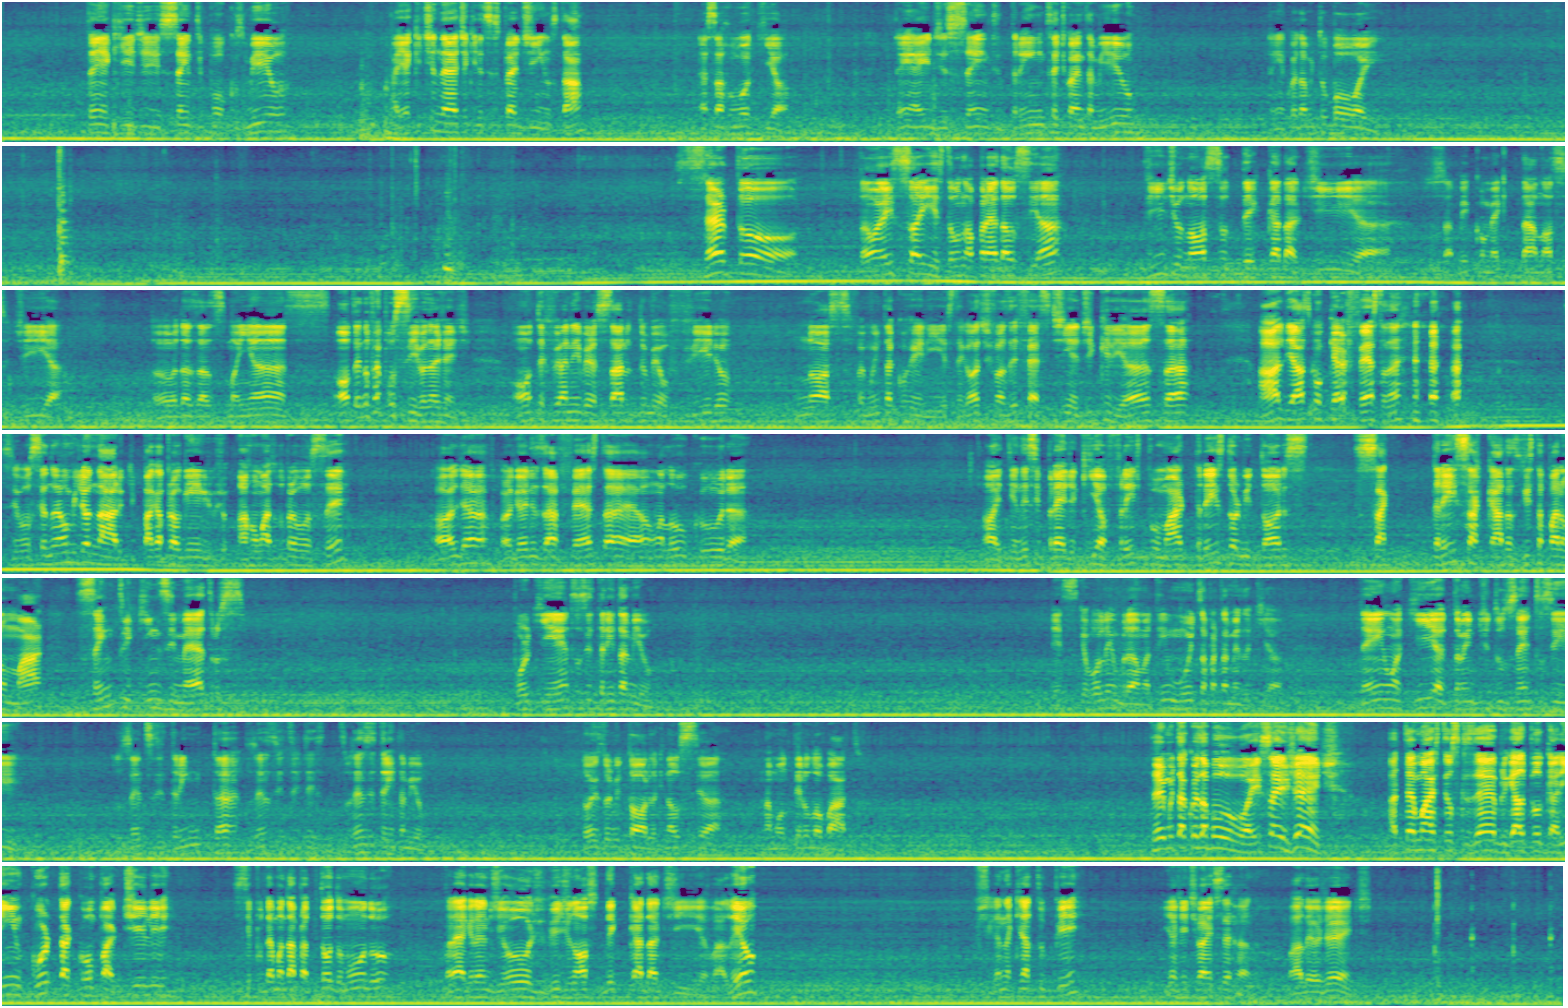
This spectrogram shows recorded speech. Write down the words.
Tem aqui de cento e poucos mil. Aí é kitnet aqui nesses predinhos, tá? Essa rua aqui, ó. Tem aí de 130, 140 mil. Tem coisa muito boa aí. Certo? Então é isso aí. Estamos na Praia da Oceã. Vídeo nosso de cada dia. Saber como é que tá nosso dia. Todas as manhãs. Ontem não foi possível, né, gente? Ontem foi aniversário do meu filho. Nossa, foi muita correria. Esse negócio de fazer festinha de criança. Aliás, qualquer festa, né? Se você não é um milionário que paga pra alguém arrumar tudo pra você, olha, organizar festa é uma loucura. Ó, e tem nesse prédio aqui, ó, frente pro mar, três dormitórios, três sacadas, vista para o mar, 115 metros por 530 mil. Esses que eu vou lembrar, mas tem muitos apartamentos aqui, ó. Tem um aqui ó, também de 200 e 230, 230, 230 mil. Dois dormitórios aqui na Oceana, na Monteiro Lobato. Tem muita coisa boa. É isso aí, gente. Até mais, se Deus quiser. Obrigado pelo carinho. Curta, compartilhe. Se puder mandar para todo mundo. Praia Grande hoje, vídeo nosso de cada dia. Valeu? Chegando aqui na Tupi e a gente vai encerrando. Valeu, gente.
